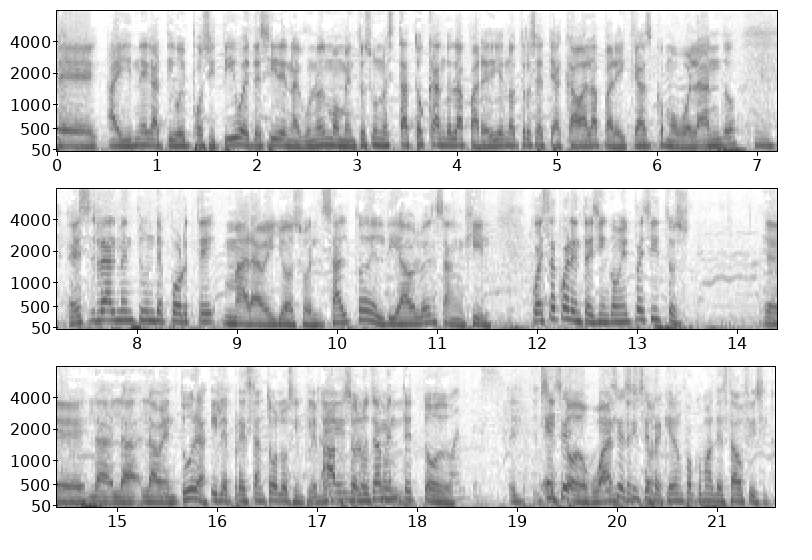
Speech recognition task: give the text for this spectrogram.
Eh, hay negativo y positivo, es decir, en algunos momentos uno está tocando la pared y en otros se te acaba la pared y quedas como volando. Es realmente un deporte maravilloso, el salto del diablo en San Gil. Cuesta 45 mil pesitos eh, la, la- la aventura. Y le prestan todos los implementos. Absolutamente todo. Guantes. Eh, Sí, Ese- todo, guantes. Ese sí se requiere un poco más de estado físico.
